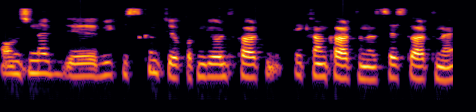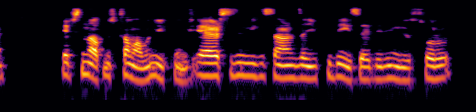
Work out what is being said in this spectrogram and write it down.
Onun dışında e, büyük bir sıkıntı yok. Bakın görüntü kartı, ekran kartını, ses kartını hepsini yapmış tamamını yüklemiş. Eğer sizin bilgisayarınızda yüklü değilse dediğim gibi soru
